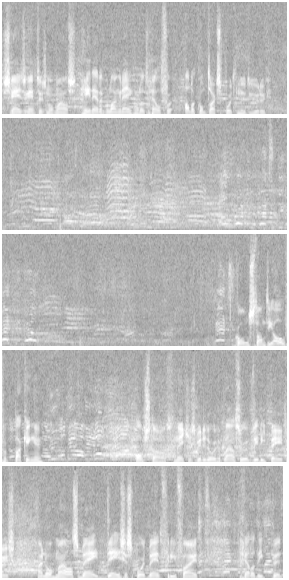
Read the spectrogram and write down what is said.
Scheidsrechters nogmaals heel erg belangrijk, maar dat geldt voor alle contactsporten natuurlijk. Constant die overpakkingen. Opstoot, netjes, weer doorgeplaatst door Willy Peters. Maar nogmaals, bij deze sport, bij het free fight, geldt, die punt,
